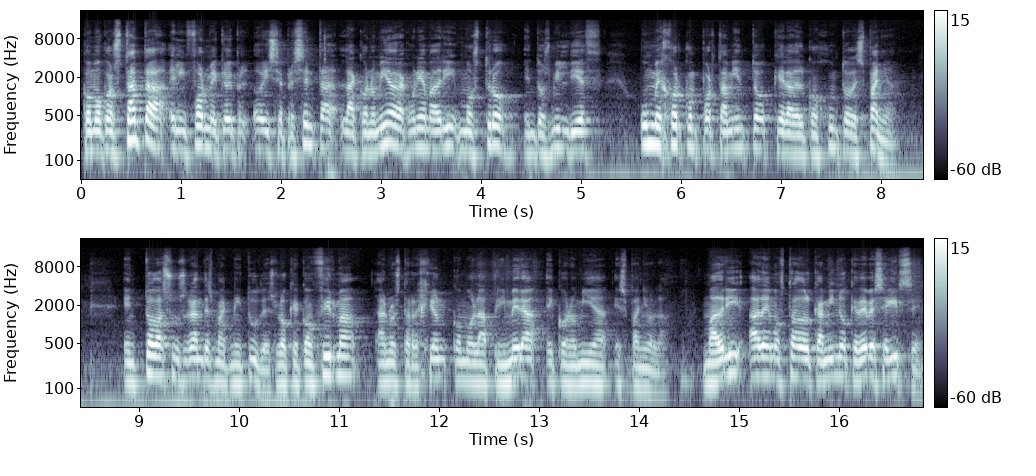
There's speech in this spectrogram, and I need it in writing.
Como constata el informe que hoy, se presenta, la economía de la Comunidad de Madrid mostró en 2010 un mejor comportamiento que la del conjunto de España, en todas sus grandes magnitudes, lo que confirma a nuestra región como la primera economía española. Madrid ha demostrado el camino que debe seguirse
